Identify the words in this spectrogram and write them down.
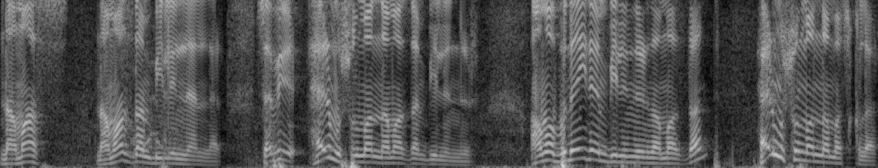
Namaz. Namazdan bilinenler. Tabi her Müslüman namazdan bilinir. Ama bu neyden bilinir namazdan? Her Müslüman namaz kılar.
